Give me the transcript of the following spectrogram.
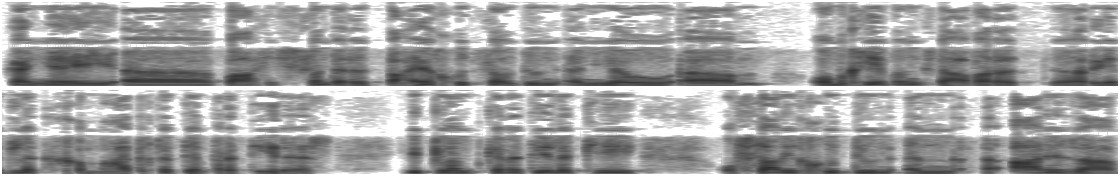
kan jy uh basies vind dat dit baie goed sal doen in jou ehm um, omgewings daar waar dit uh, redelik gematigde temperatuur is. Hierdie plant kan natuurlik of sal dit goed doen in areas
